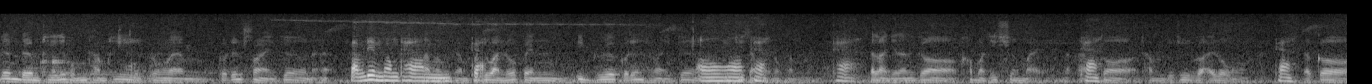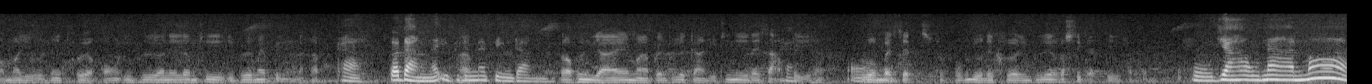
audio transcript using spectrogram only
เริ่มเดิมทีที่ผมทำที่โรงแรม Golden Triangle นะฮะสามเหลี่ยมทองคครับผมำปัจค่ะจุบันก็เป็น Imperial Golden Triangle อ๋ออยู่ที่สามค่ะเหลี่ยมทองคำค่ะ แล้วหลังจากนั้นก็เข้ามาที่เชียงใหม่นะครับค่ะก็ทำอยู่ที่ร้อยโรงค่ะแล้วก็มาอยู่ในเครือของ Imperial ในเริ่มที่ Imperial แม่ปิ่งนะครับ ค่ะ ก็ดังนะอิมพีเรียนแม่ปิงดังก็เพิ่งย้ายมาเป็นผู้จัดการอยู่ที่นี่ได้ 3 ปีครับอ๋อรวมเบ็ดเสร็จผมอยู่ในเครือ Imperial ก็ 11 ปีครับผมโหยาวนานมาก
